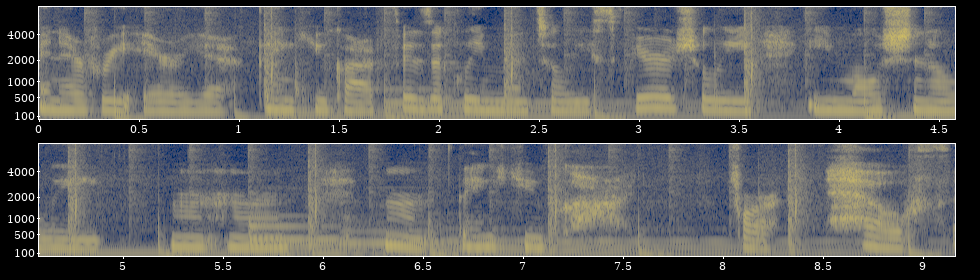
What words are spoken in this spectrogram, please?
in every area. Thank you, God, physically, mentally, spiritually, emotionally. Mm-hmm. Mm, thank you, God for health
